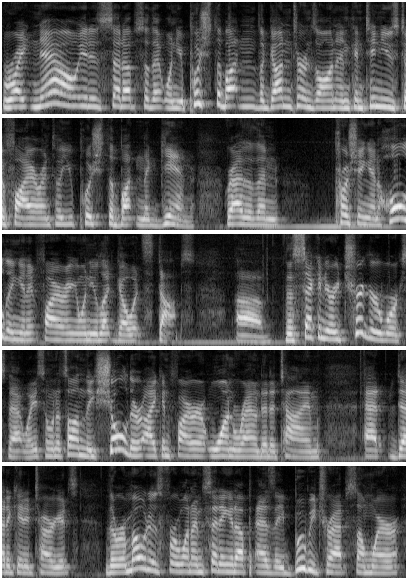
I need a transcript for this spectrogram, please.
right now it is set up so that when you push the button, the gun turns on and continues to fire until you push the button again, rather than pushing and holding and it firing, and when you let go, it stops. Uh, the secondary trigger works that way, so when it's on the shoulder, I can fire it one round at a time at dedicated targets. The remote is for when I'm setting it up as a booby trap somewhere.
